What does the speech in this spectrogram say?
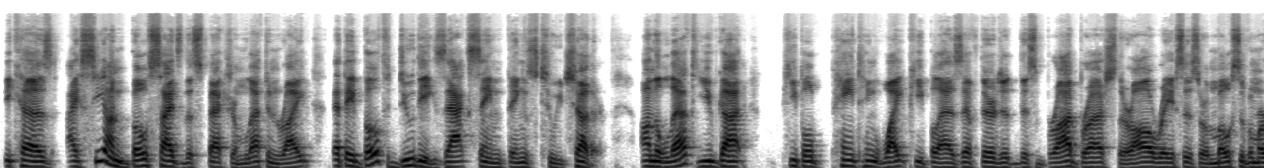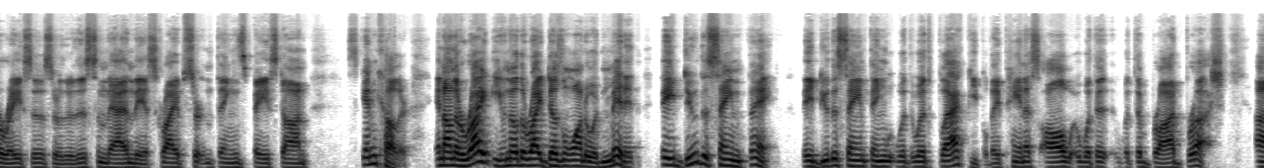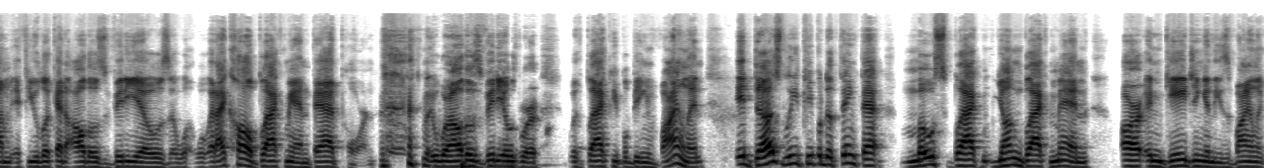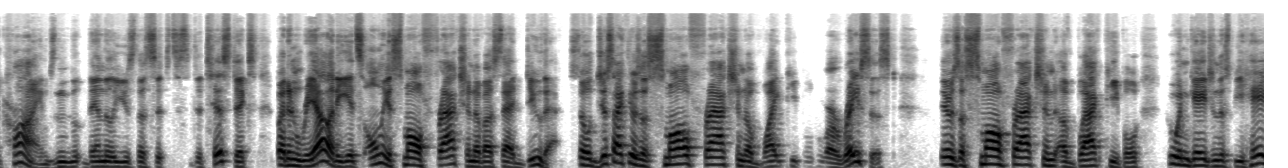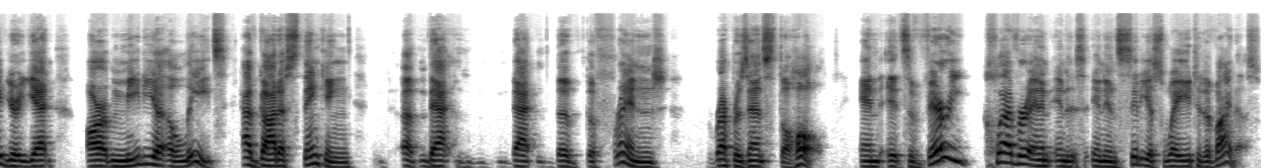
because I see on both sides of the spectrum, left and right, that they both do the exact same things to each other. On the left, you've got people painting white people as if they're this broad brush, they're all racist, or most of them are racist, or they're this and that, and they ascribe certain things based on skin color. And on the right, even though the right doesn't want to admit it, they do the same thing. They do the same thing with, with black people. They paint us all with it with a broad brush. Um, if you look at all those videos, what I call black man bad porn, where all those videos were with black people being violent, it does lead people to think that most black young black men are engaging in these violent crimes and then they'll use the statistics but in reality it's only a small fraction of us that do that so just like there's a small fraction of white people who are racist there's a small fraction of black people who engage in this behavior yet our media elites have got us thinking uh, that that the the fringe represents the whole. And it's a very clever and, and, and insidious way to divide us.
